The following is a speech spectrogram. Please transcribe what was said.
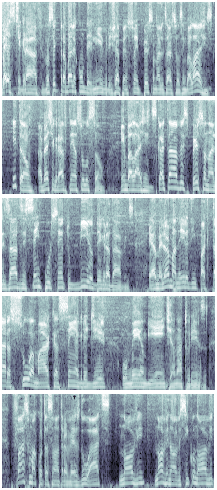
Best Graph, você que trabalha com delivery já pensou em personalizar suas embalagens? Então, a Best Graph tem a solução. Embalagens descartáveis, personalizadas e 100% biodegradáveis. É a melhor maneira de impactar a sua marca sem agredir o meio ambiente e a natureza. Faça uma cotação através do WhatsApp 99959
